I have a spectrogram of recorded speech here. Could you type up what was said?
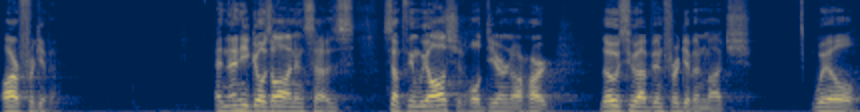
are forgiven. And then he goes on and says something we all should hold dear in our heart those who have been forgiven much will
